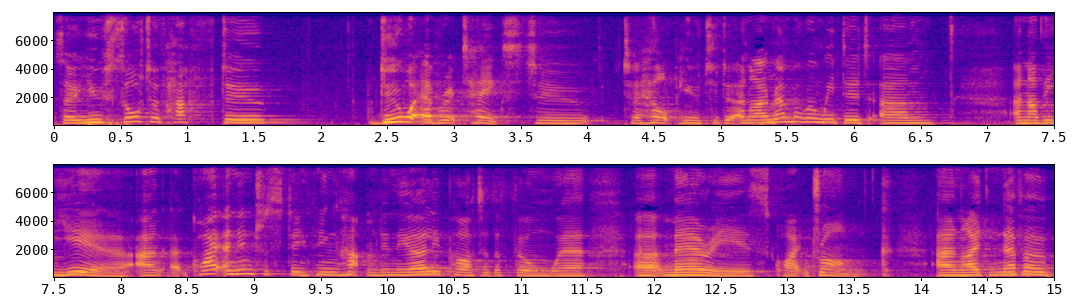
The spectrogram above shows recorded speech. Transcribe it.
So you sort of have to do whatever it takes to to help you to do. And I remember when we did um, another year, and uh, quite an interesting thing happened in the early part of the film where uh, Mary is quite drunk, and I'd never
